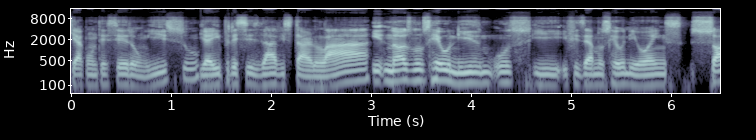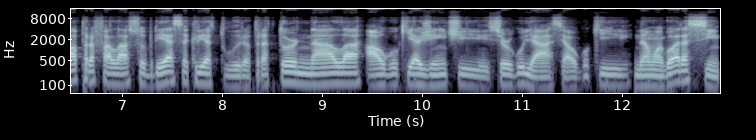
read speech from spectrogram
que aconteceram isso, e aí precisava estar lá. E nós nos reunimos e, e fizemos reuniões só para falar sobre essa criatura, para torná-la algo que a gente se orgulhasse, algo que não, agora sim,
